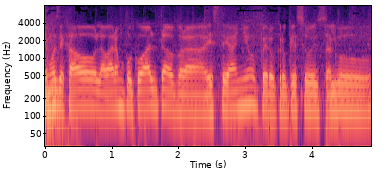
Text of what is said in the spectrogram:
Hemos dejado la vara un poco alta para este año, pero creo que eso es algo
